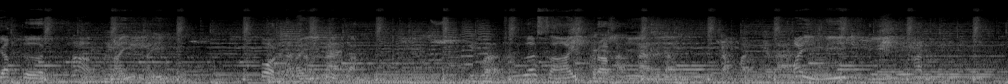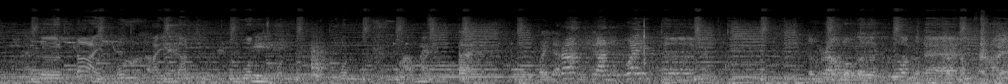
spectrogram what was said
จะเกิดภาคไหนไหนก็ไทยด้วยกันเชื้อสายประเพณีไม่มีขีดขั้นเกิดได้คงไทยนั้นรวมคนคนคือได้ภูมิประหยัดรักกันไว้เถิดเราเกิดร่วมแดนไทย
